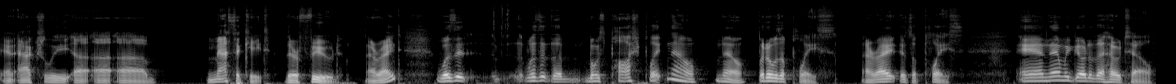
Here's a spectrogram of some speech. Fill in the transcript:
and actually uh, uh, uh, massacate their food. All right, was it was it the most posh place? No, no, but it was a place. All right, it's a place. And then we go to the hotel.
